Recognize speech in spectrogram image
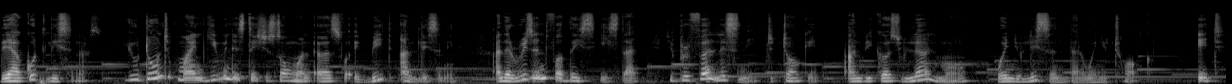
They are good listeners. You don't mind giving the stage to someone else for a bit and listening. And the reason for this is that you prefer listening to talking and because you learn more when you listen than when you talk. 8.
